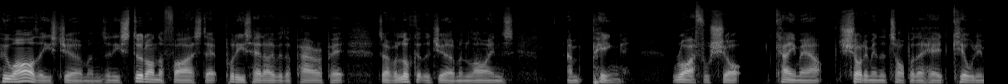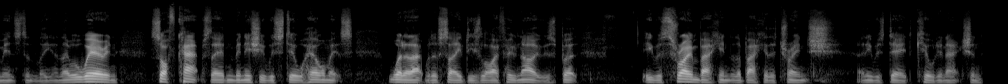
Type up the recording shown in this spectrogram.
who are these Germans? And he stood on the fire step, put his head over the parapet to have a look at the German lines, and ping, rifle shot came out, shot him in the top of the head, killed him instantly. And they were wearing soft caps; they hadn't been issued with steel helmets. Whether that would have saved his life, who knows? But he was thrown back into the back of the trench, and he was dead, killed in action,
